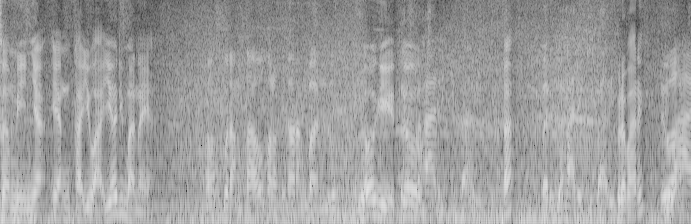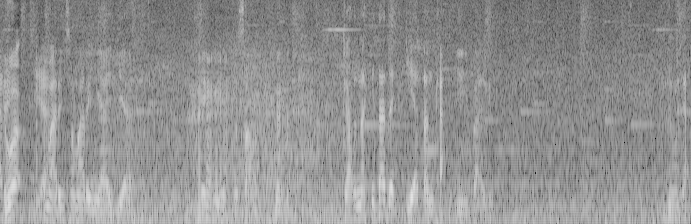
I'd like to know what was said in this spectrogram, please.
Seminyak yang kayu ayo di mana ya? Oh kurang tahu kalau kita orang Bandung. Oh gitu. Baru dua hari di Bali. Hah? Baru dua hari di Bali. Berapa hari? Dua hari. Dua. Iya. Kemarin semarinnya aja. Kayak gitu sama. Karena kita ada kegiatan kak di Bali. Kenapa kak?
